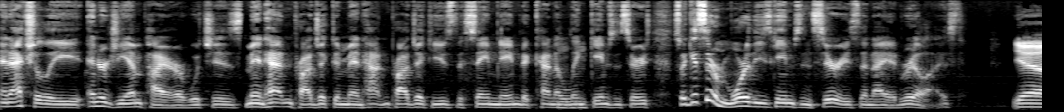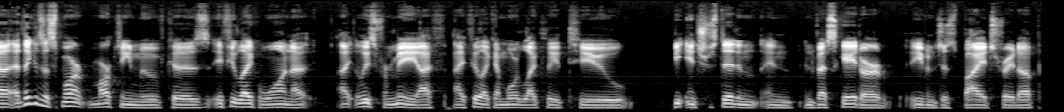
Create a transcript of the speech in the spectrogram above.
And actually, Energy Empire, which is Manhattan Project and Manhattan Project, use the same name to kind of mm-hmm. link games and series. So I guess there are more of these games in series than I had realized. Yeah, I think it's a smart marketing move because if you like one, I, I, at least for me, I, I feel like I'm more likely to be interested in, in investigate or even just buy it straight up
